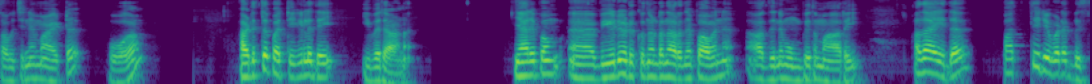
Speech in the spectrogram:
സൗജന്യമായിട്ട് പോകാം. അടുത്ത പറ്റികയിൽ ഇതേ ഇവരാണ്. ഞാനിപ്പം വീഡിയോ എടുക്കുന്നുണ്ടെന്ന് അറിഞ്ഞപ്പോൾ അവൻ അതിന് മുമ്പ് ഇത് മാറി. അതായത് പത്ത് രൂപയുടെ ബിസ്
